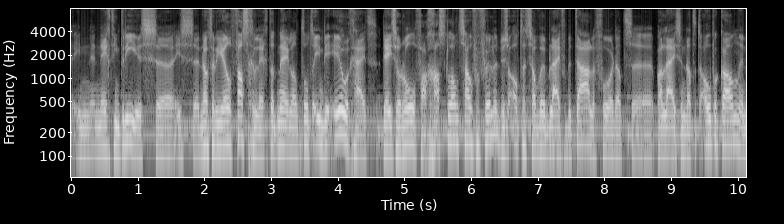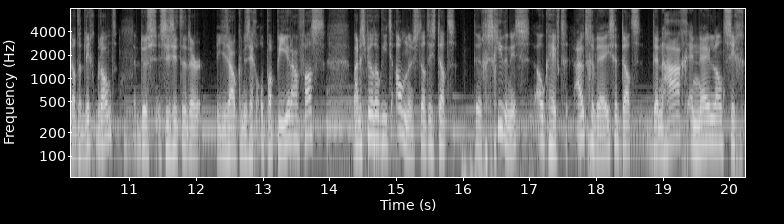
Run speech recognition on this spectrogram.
In 1903 is, uh, is notarieel vastgelegd dat Nederland tot in de eeuwigheid deze rol van gastland zou vervullen. Dus altijd zou we blijven betalen voor dat uh, paleis en dat het open kan en dat het licht brandt. Dus ze zitten er, je zou kunnen zeggen, op papier aan vast. Maar er speelt ook iets anders. Dat is dat de geschiedenis ook heeft uitgewezen dat Den Haag en Nederland zich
